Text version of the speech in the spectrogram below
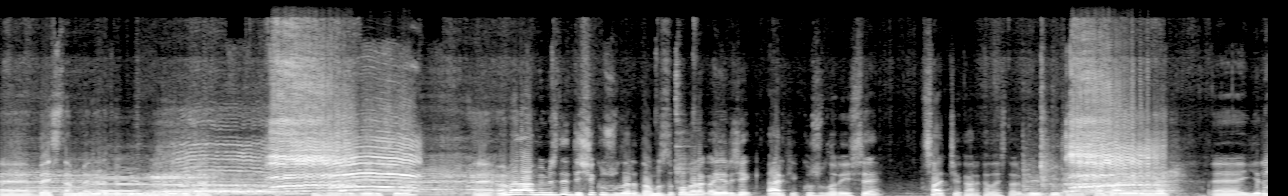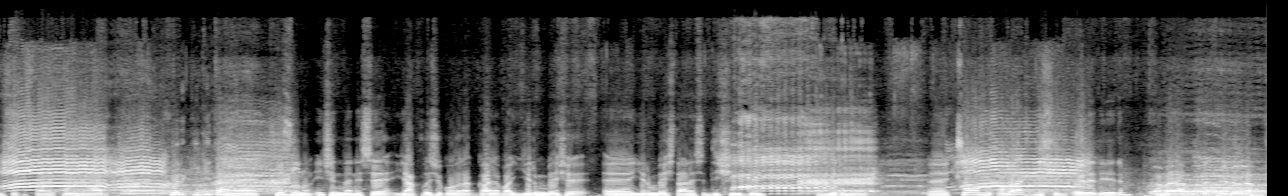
e, beslenmeleri ve büyümeleri güzel. Kuzular gelişiyor. E, Ömer abimiz de dişi kuzuları damızlık olarak ayıracak. Erkek kuzuları ise satacak arkadaşlar. Büyük bir ihtimal pazar yerinde. E, 28 tane koyunu var. 42 tane kuzunun içinden ise yaklaşık olarak galiba 25'e e, 25 tanesi dişiydi. 20 e, çoğunluk olarak dişi öyle diyelim. Ömer abimizden öyle öğrenmiştim.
